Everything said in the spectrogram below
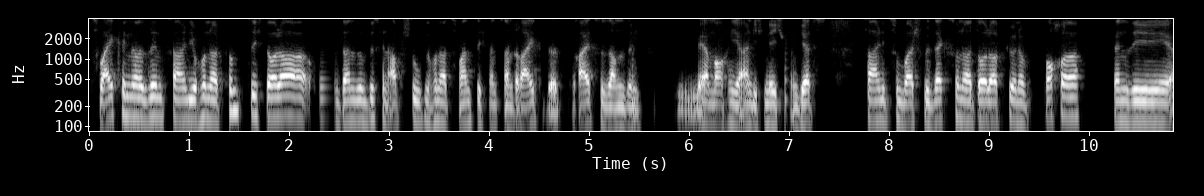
zwei Kinder sind, zahlen die 150 Dollar und dann so ein bisschen abstufen 120, wenn es dann drei, drei zusammen sind. Mehr mache ich eigentlich nicht. Und jetzt zahlen die zum Beispiel 600 Dollar für eine Woche, wenn sie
